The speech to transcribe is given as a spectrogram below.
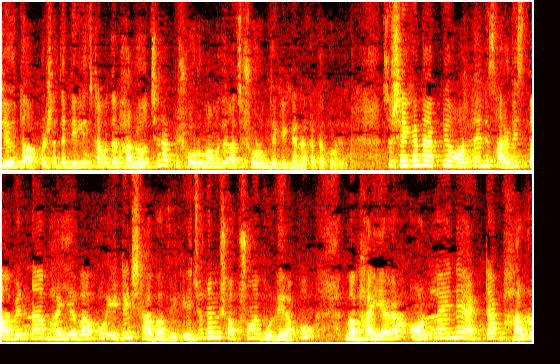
যেহেতু আপনার সাথে ডিলিংসটা আমাদের ভালো হচ্ছে না, আপনি শোরুম আমাদের আছে শোরুম থেকে কেনাকাটা করেন। তো সেখানে আপনি অনলাইনে সার্ভিস পাবেন না ভাইয়া বা আপু, এটাই স্বাভাবিক। এই জন্য আমি সবসময় বলি আপু বা ভাইয়ারা অনলাইনে একটা ভালো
